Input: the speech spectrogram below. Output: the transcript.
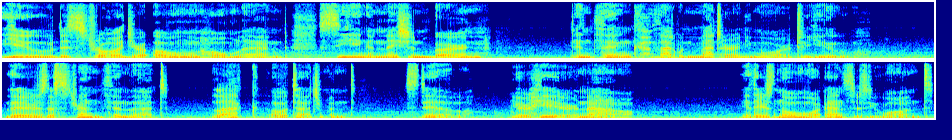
You destroyed your own homeland, seeing a nation burn. Didn't think that would matter anymore to you. There's a strength in that. Lack of attachment. Still, you're here now. If there's no more answers you want,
